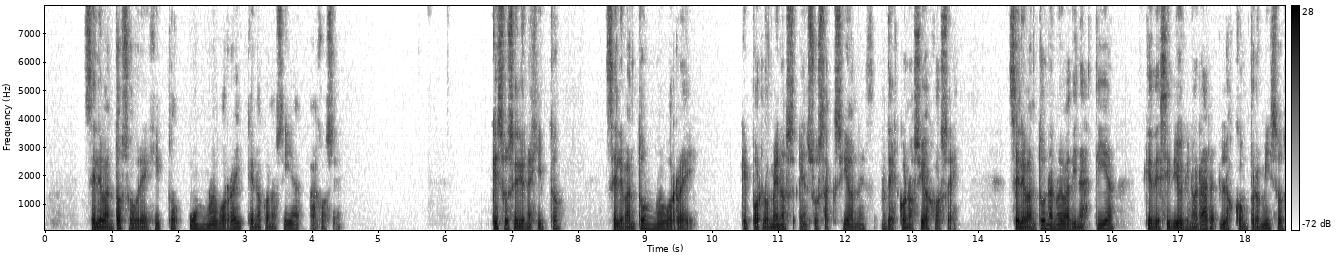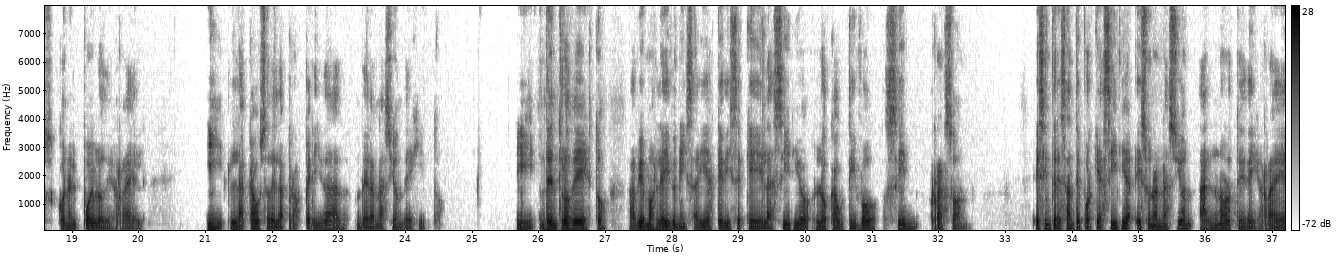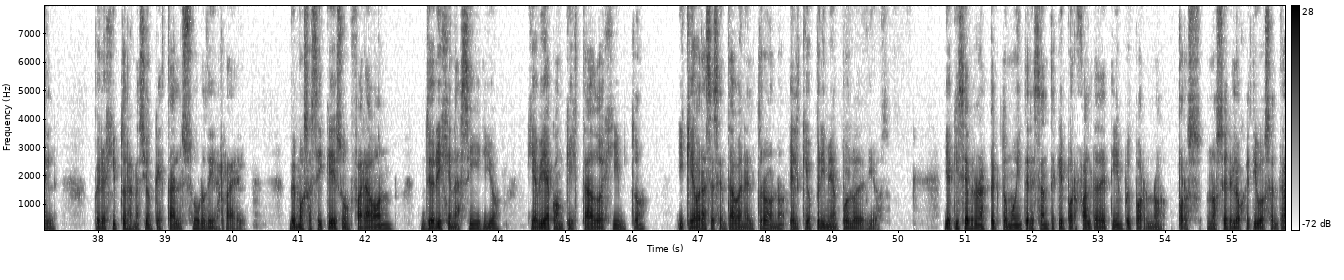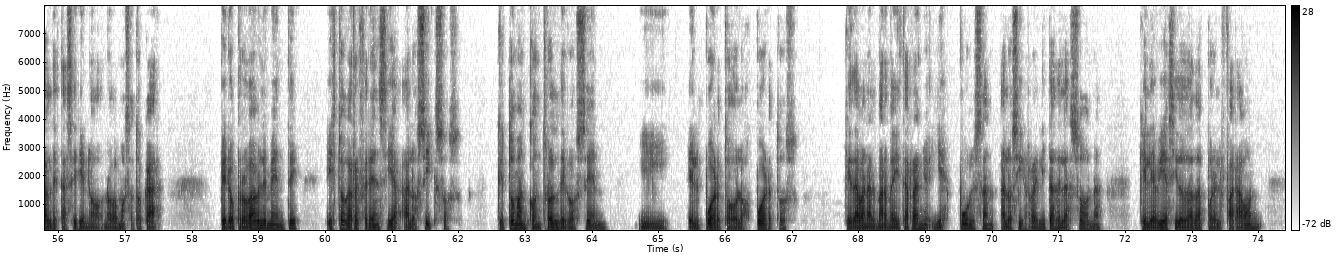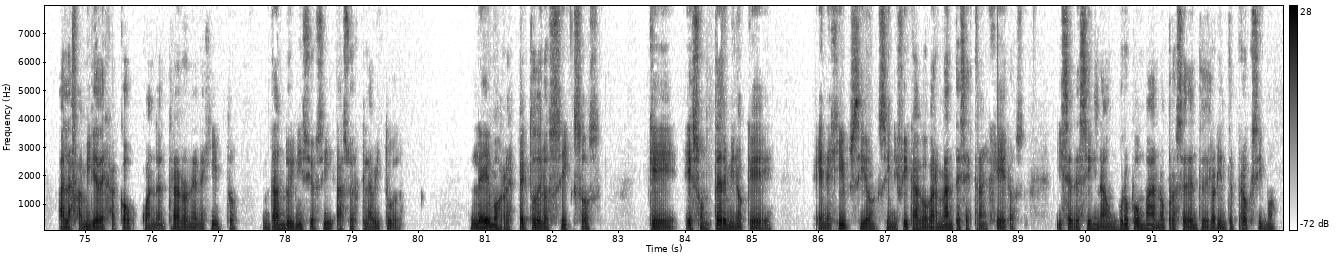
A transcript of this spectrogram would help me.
se levantó sobre Egipto un nuevo rey que no conocía a José. ¿Qué sucedió en Egipto? Se levantó un nuevo rey que por lo menos en sus acciones desconoció a José. Se levantó una nueva dinastía que decidió ignorar los compromisos con el pueblo de Israel y la causa de la prosperidad de la nación de Egipto. Y dentro de esto habíamos leído en Isaías que dice que el asirio lo cautivó sin razón. Es interesante porque Asiria es una nación al norte de Israel, pero Egipto es la nación que está al sur de Israel. Vemos así que es un faraón de origen asirio que había conquistado Egipto y que ahora se sentaba en el trono, el que oprime al pueblo de Dios. Y aquí se abre un aspecto muy interesante que por falta de tiempo y por no, por no ser el objetivo central de esta serie no, vamos a tocar. Pero probablemente esto haga referencia a los Ixos, que toman control de Gosén y el puerto o los puertos que daban al mar Mediterráneo y expulsan a los israelitas de la zona que le había sido dada por el faraón a la familia de Jacob cuando entraron en Egipto, dando inicio así a su esclavitud leemos respecto de los Sixos que es un término que en egipcio significa gobernantes extranjeros y se designa a un grupo humano procedente del Oriente Próximo.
